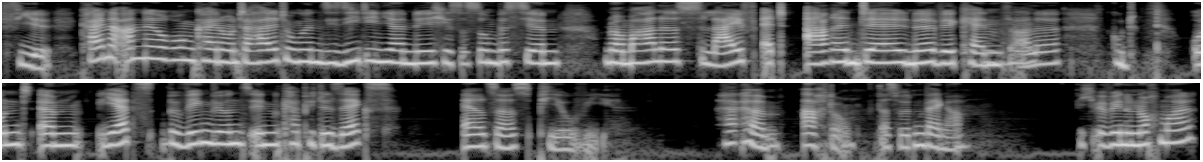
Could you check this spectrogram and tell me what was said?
viel. Keine Annäherungen, keine Unterhaltungen. Sie sieht ihn ja nicht. Es ist so ein bisschen normales Live at Arendelle, ne? Wir kennen es Mhm. alle. Gut. Und ähm, jetzt bewegen wir uns in Kapitel 6, Elsas POV. Achtung, das wird ein Banger. Ich erwähne nochmal,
